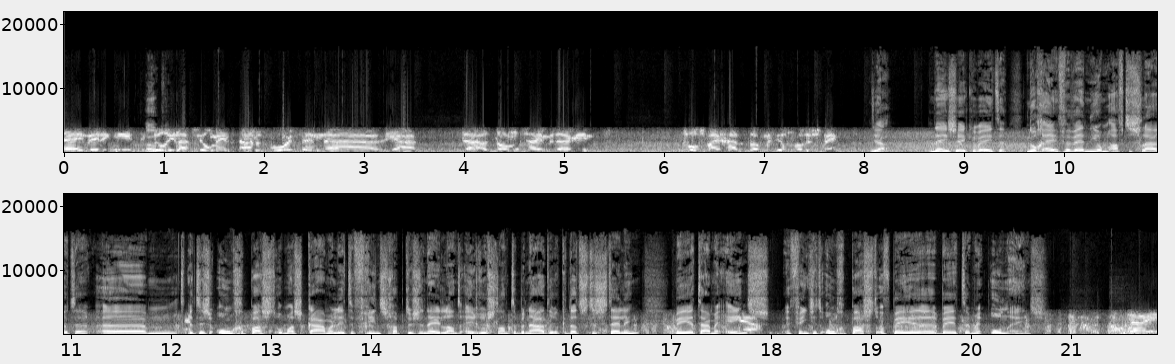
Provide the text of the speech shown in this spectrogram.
Nee, weet ik niet. Ik bedoel, je laat veel mensen aan het woord en eh, ja, da- dan zijn we daarin. Volgens mij gaat het ook met heel veel respect. Ja, nee, zeker weten. Nog even, Wendy, om af te sluiten. Ehm, het is ongepast om als Kamerlid de vriendschap tussen Nederland en Rusland te benadrukken. Dat is de stelling. Ben je het daarmee eens? Vind je het ongepast of ben je, ben je het ermee oneens? Nee,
